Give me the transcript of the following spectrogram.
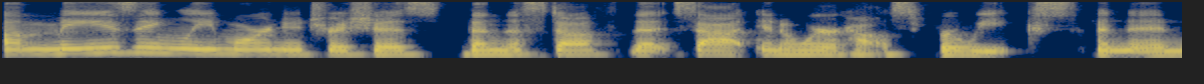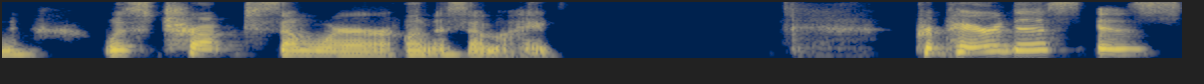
amazingly more nutritious than the stuff that sat in a warehouse for weeks and then was trucked somewhere on a semi. Preparedness is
